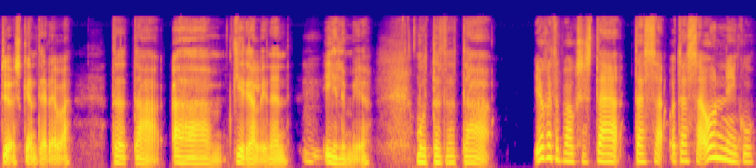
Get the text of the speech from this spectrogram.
työskentelevä tota, ää, kirjallinen mm. ilmiö. Mutta tota, joka tapauksessa tämä, tässä, tässä on niin kuin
